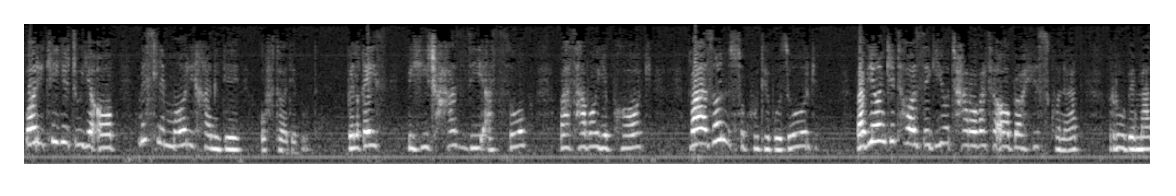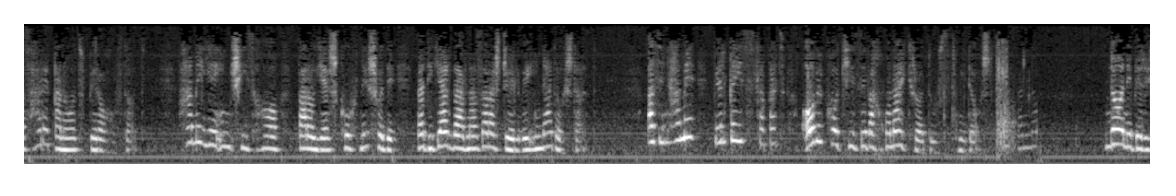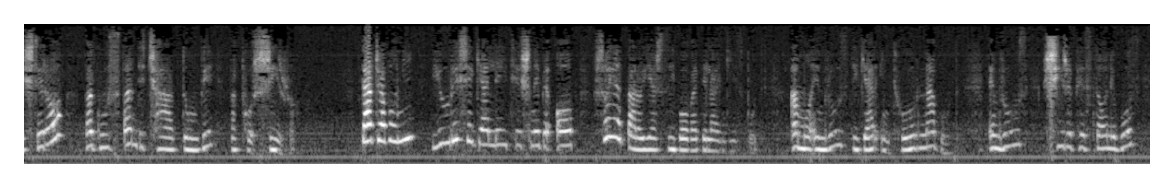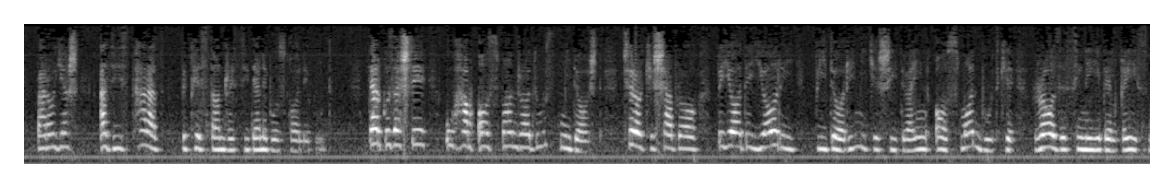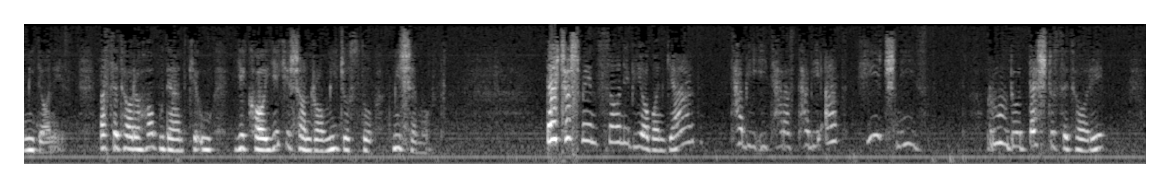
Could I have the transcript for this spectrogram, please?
باریکه جوی آب مثل ماری خمیده افتاده بود. بلقیس به هیچ حزی از صبح و از هوای پاک و از آن سکوت بزرگ و بیان که تازگی و تراوت آب را حس کند رو به مظهر قنات به راه افتاد. همه این چیزها برایش کهنه شده و دیگر در نظرش جلوه ای نداشتند. از این همه بلقیس فقط آب پاکیزه و خنک را دوست می داشت. نان برشته را و گوسفند چرب دنبه و پرشیر را. در جوانی یورش گله تشنه به آب شاید برایش زیبا و دلانگیز بود اما امروز دیگر اینطور نبود. امروز شیر پستان بز برایش عزیزتر از به پستان رسیدن بزغاله بود. در گذشته او هم آسمان را دوست می داشت چرا که شب را به یاد یاری بیداری می کشید و این آسمان بود که راز سینه بلقیس می دانست و ستاره ها بودند که او یکایکشان را می جست و می شمرد. در چشم انسان بیابانگرد طبیعی تر از طبیعت هیچ نیست رود و دشت و ستاره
